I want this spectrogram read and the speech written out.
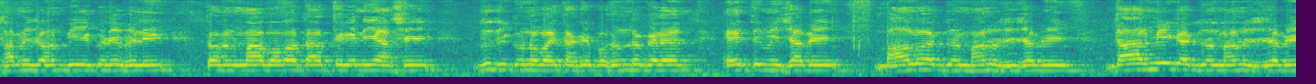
স্বামী যখন বিয়ে করে ফেলে, তখন মা বাবা তার থেকে নিয়ে আসে যদি কোনো ভাই তাকে পছন্দ করেন এই তুমি হিসাবে, ভালো একজন মানুষ হিসাবে, ধার্মিক একজন মানুষ হিসাবে,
